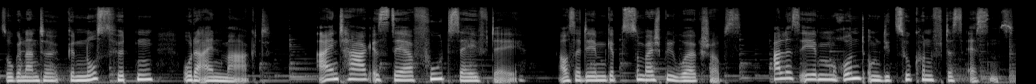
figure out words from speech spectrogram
sogenannte Genusshütten oder einen Markt. Ein Tag ist der Food Safe Day. Außerdem gibt es zum Beispiel Workshops. Alles eben rund um die Zukunft des Essens.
